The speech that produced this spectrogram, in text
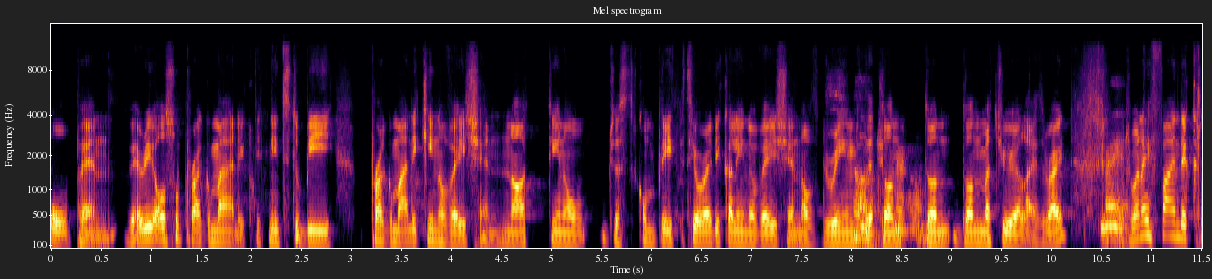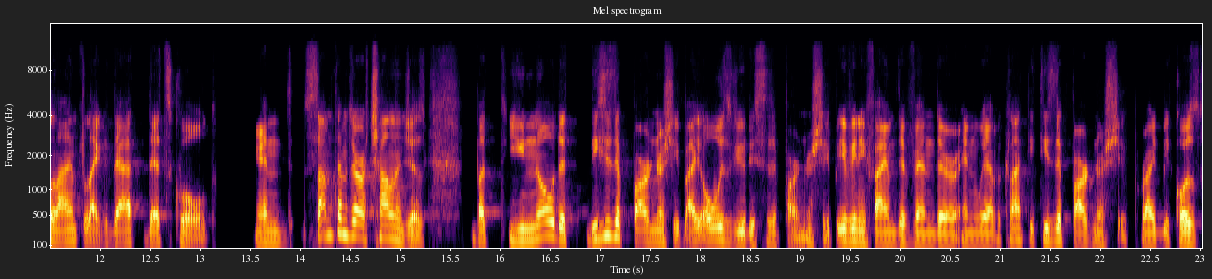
open, very also pragmatic. It needs to be pragmatic innovation, not you know just complete theoretical innovation of dreams that true. don't don't don't materialize, right? Right. But when I find a client like that, that's gold. And sometimes there are challenges, but you know that this is a partnership. I always view this as a partnership, even if I'm the vendor and we have a client, it is a partnership, right? Because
